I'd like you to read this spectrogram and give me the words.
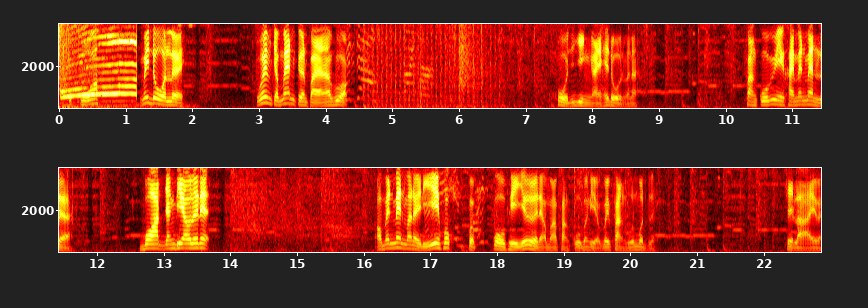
โอ้โห ไม่โดนเลย เว้ยมันจะแม่นเกินไปนะพวก Get down. Sniper. โหจะยิงไงให้โดนวะนะฝั่งกูไม่มีใครแม่นๆเลยบอดอย่างเดียวเลยเนี่ยเอาแม่นๆมาหน่อยดิพวกแบบโปรเพเยอร์เนี่ยเอามาฝั่งกูบ้างเดียวไปฝั่งนู้นหมดเลยใจร้ายไป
